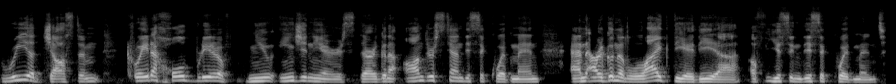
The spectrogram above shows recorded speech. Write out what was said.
readjust them create a whole breed of new engineers that are going to understand this equipment and are going to like the idea of using this equipment.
